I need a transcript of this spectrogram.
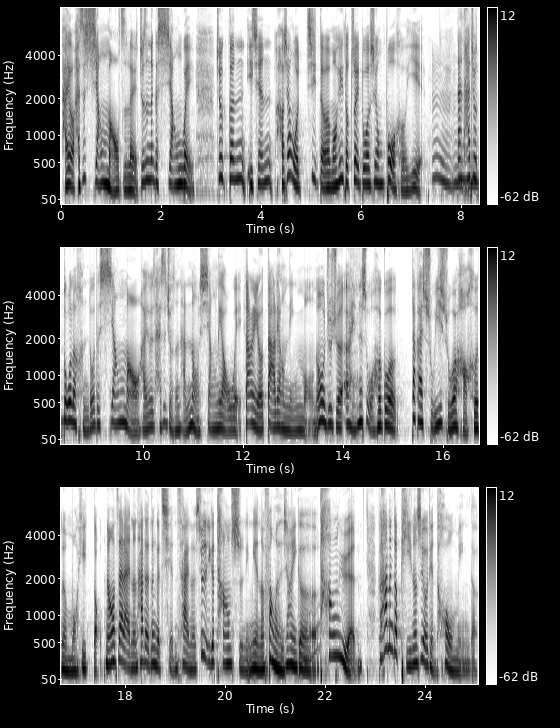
还有还是香茅之类，就是那个香味，就跟以前好像我记得 Mojito 最多是用薄荷叶，嗯，但它就多了很多的香茅，还有还是九层塔那种香料味，当然有大量柠檬，然后我就觉得，哎，那是我喝过。大概数一数二好喝的 Mojito，然后再来呢，它的那个前菜呢，就是一个汤匙里面呢放的很像一个汤圆，可它那个皮呢是有点透明的，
